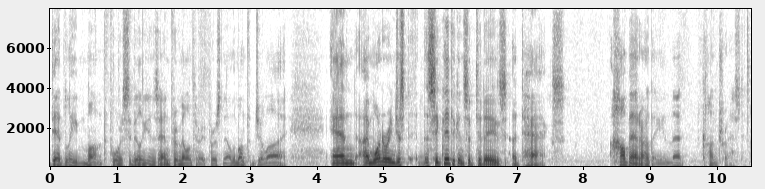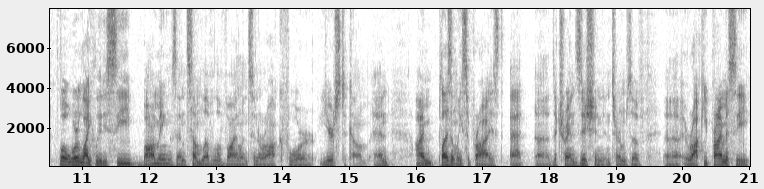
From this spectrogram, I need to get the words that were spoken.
deadly month for civilians and for military personnel, the month of July. And I'm wondering just the significance of today's attacks. How bad are they in that contrast? Well, we're likely to see bombings and some level of violence in Iraq for years to come. And I'm pleasantly surprised at uh, the transition in terms of uh, Iraqi primacy,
